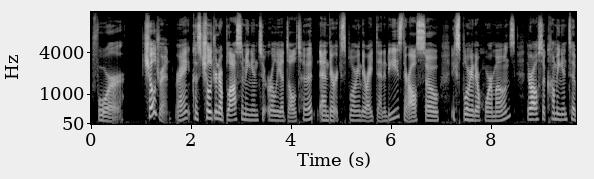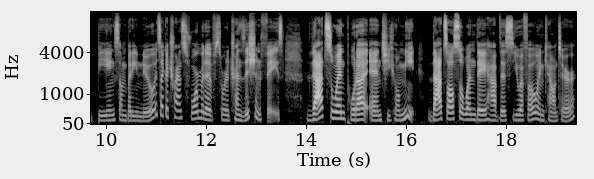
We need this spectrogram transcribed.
for children, right? Because children are blossoming into early adulthood and they're exploring their identities. They're also exploring their hormones. They're also coming into being somebody new. It's like a transformative sort of transition phase. That's when Bora and Jihyo meet. That's also when they have this UFO encounter.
